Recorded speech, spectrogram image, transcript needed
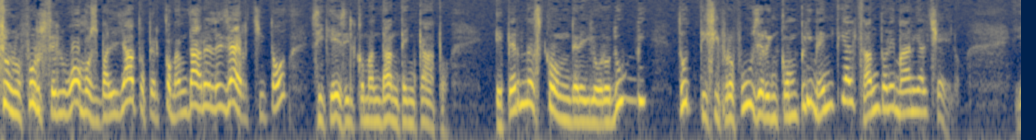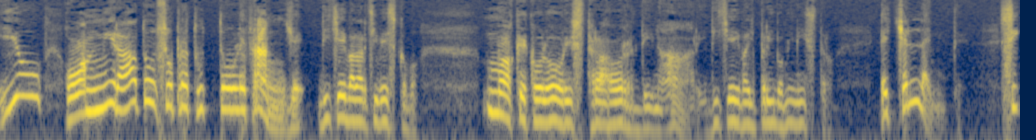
Sono forse l'uomo sbagliato per comandare l'esercito? si chiese il comandante in capo. E per nascondere i loro dubbi tutti si profusero in complimenti alzando le mani al cielo. Io ho ammirato soprattutto le frange, diceva l'arcivescovo. Ma che colori straordinari, diceva il primo ministro. Eccellente. Sì,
